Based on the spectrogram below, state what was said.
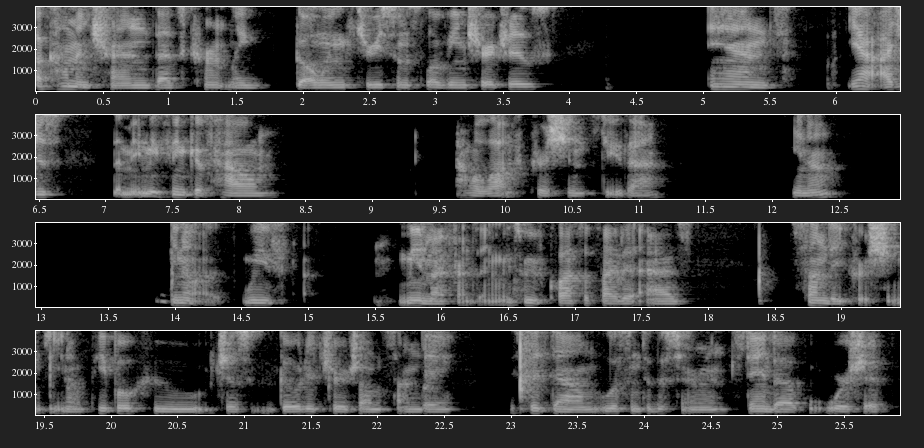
a common trend that's currently going through some Slovene churches. And yeah, I just, that made me think of how how a lot of Christians do that. You know? You know, we've me and my friends anyways, we've classified it as Sunday Christians, you know, people who just go to church on Sunday, they sit down, listen to the sermon, stand up, worship,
